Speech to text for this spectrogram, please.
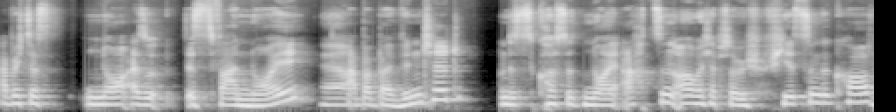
habe ich das neu, also es war neu, Ja. aber bei Vintage und es kostet neu 18 Euro, ich habe es glaube ich für 14 gekauft.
